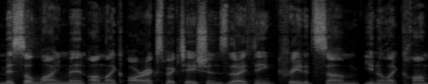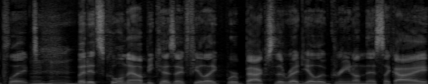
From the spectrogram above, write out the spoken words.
misalignment on like our expectations that I think created some, you know, like conflict. Mm-hmm. But it's cool now because I feel like we're back to the red, yellow, green on this. Like I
